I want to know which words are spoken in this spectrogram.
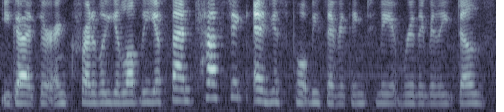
You guys are incredible. You're lovely. You're fantastic. And your support means everything to me. It really, really does.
